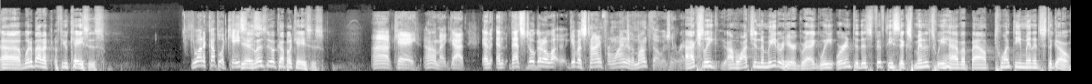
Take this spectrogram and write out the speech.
uh, what about a, a few cases? You want a couple of cases? Yeah, let's do a couple of cases. Okay. Oh my God. And and that's still going to give us time for wine of the month, though, isn't it, Rick? Actually, I'm watching the meter here, Greg. We we're into this 56 minutes. We have about 20 minutes to go.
